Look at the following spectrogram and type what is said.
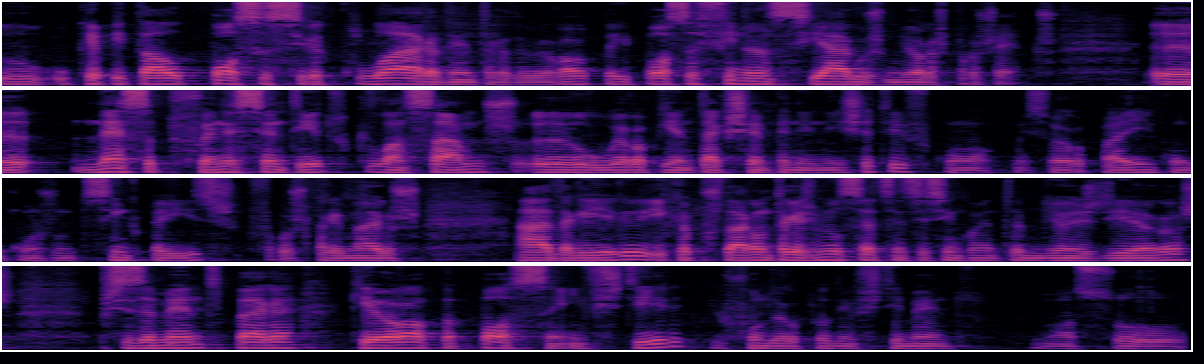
o capital possa circular dentro da Europa e possa financiar os melhores projetos. Uh, nessa, foi nesse sentido que lançámos uh, o European Tech Champion Initiative com a Comissão Europeia e com um conjunto de cinco países, que foram os primeiros a aderir e que apostaram 3.750 milhões de euros, precisamente para que a Europa possa investir, e o Fundo Europeu de Investimento, nosso,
